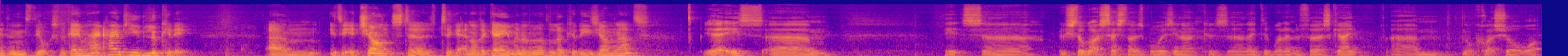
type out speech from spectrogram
heading into the Oxford game. How, how do you look at it? Um, is it a chance to, to get another game and another look at these young lads? Yeah, it is. Um, it's uh, we've still got to assess those boys, you know, because uh, they did well in the first game. Um, not quite sure what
